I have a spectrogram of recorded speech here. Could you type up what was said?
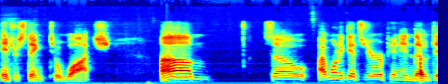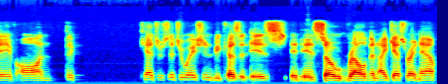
interesting to watch. Um, so I want to get your opinion though, Dave, on the catcher situation because it is it is so relevant, I guess, right now.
